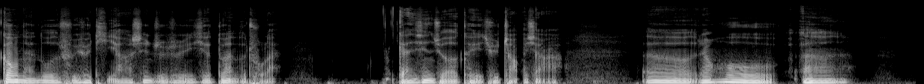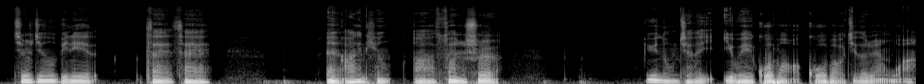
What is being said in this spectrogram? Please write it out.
高难度的数学题啊，甚至是一些段子出来。感兴趣的可以去找一下啊。呃，然后，嗯，其实吉努比利在在，嗯，阿根廷啊，算是运动界的一位国宝国宝级的人物啊。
